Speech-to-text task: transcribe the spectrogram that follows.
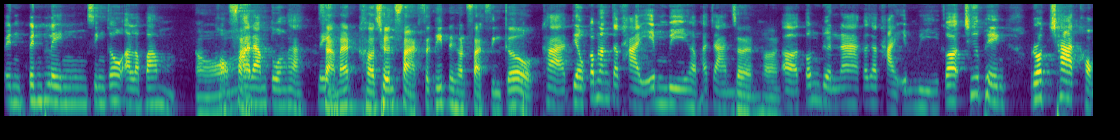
เป็นเป็นเพลงซิงเกิลอัลบั้ม อ๋อของฝากมาดามตวงค่ะเพลงสามารถขอเชิญฝากสักนิดหนึ่งครับฝากซิงเกิลค่ะ เดี๋ยวกำลังจะถ่าย MV ค่ะพระอาจารย์เจริญพร เอ่อต้นเดือนหน้าก็จะถ่าย MV ก็ชื่อเพลงรสชาติของ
